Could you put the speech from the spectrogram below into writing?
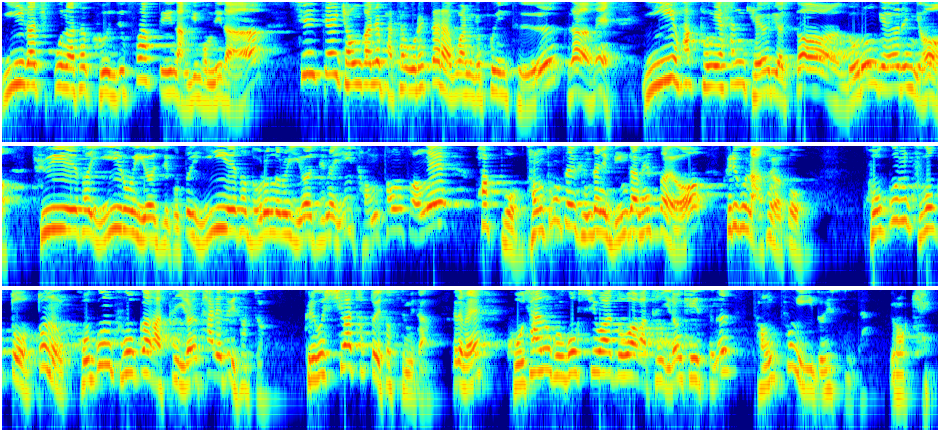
이이가 죽고 나서 그 이제 후학들이 남긴 겁니다. 실제 경관을 바탕으로 했다라고 하는 게 포인트. 그 다음에 이 확통의 한 계열이었던 노론 계열은요 주위에서 이로 이어지고 또 이에서 노론으로 이어지는 이 정통성의 확보, 정통성에 굉장히 민감했어요. 그리고 나서요 또 고군 구곡도 또는 고군 구곡과 같은 이런 사례도 있었죠. 그리고 시화첩도 있었습니다. 그 다음에 고산 구곡 시화도와 같은 이런 케이스는 병풍이기도 했습니다. 이렇게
